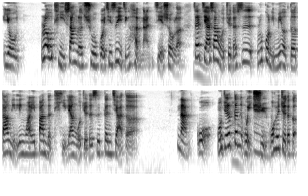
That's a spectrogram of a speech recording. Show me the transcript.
有肉体上的出轨，其实已经很难接受了。再加上我觉得是，如果你没有得到你另外一半的体谅，我觉得是更加的难过。我觉得更委屈，嗯我会觉得更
